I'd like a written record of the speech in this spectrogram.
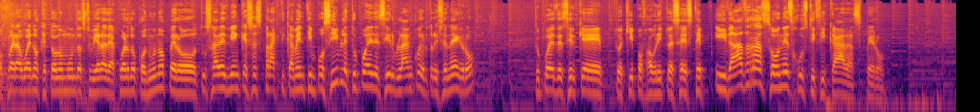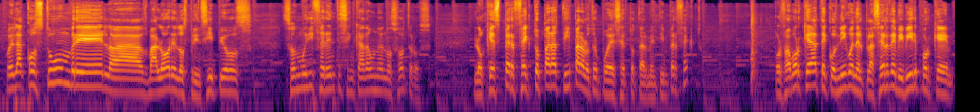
No fuera bueno que todo el mundo estuviera de acuerdo con uno, pero tú sabes bien que eso es prácticamente imposible. Tú puedes decir blanco y el otro dice negro. Tú puedes decir que tu equipo favorito es este y das razones justificadas, pero pues la costumbre, los valores, los principios son muy diferentes en cada uno de nosotros. Lo que es perfecto para ti, para el otro puede ser totalmente imperfecto. Por favor, quédate conmigo en el placer de vivir porque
